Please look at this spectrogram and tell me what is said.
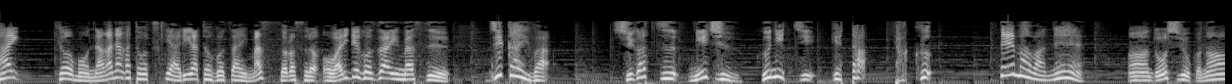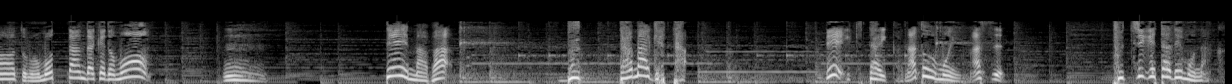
はい。今日も長々とお付き合いありがとうございます。そろそろ終わりでございます。次回は、4月29日、下駄100。テーマはね、あどうしようかなーとも思ったんだけども、うん。テーマは、ぶったまげた。で、行きたいかなと思います。プチゲタでもなく、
